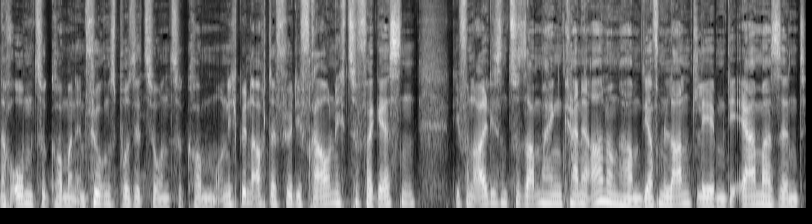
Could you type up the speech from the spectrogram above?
nach oben zu kommen, in Führungspositionen zu kommen. Und ich bin auch dafür, die Frauen nicht zu vergessen, die von all diesen Zusammenhängen keine Ahnung haben, die auf dem Land leben, die ärmer sind,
